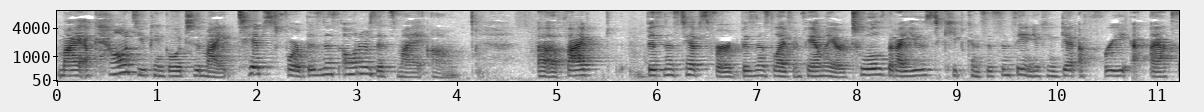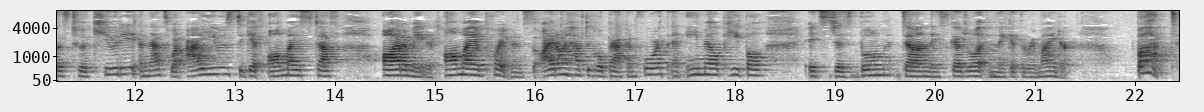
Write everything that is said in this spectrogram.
my account, you can go to my tips for business owners. It's my um, uh, five business tips for business, life, and family or tools that I use to keep consistency. And you can get a free access to Acuity. And that's what I use to get all my stuff automated, all my appointments. So I don't have to go back and forth and email people. It's just boom, done. They schedule it and they get the reminder. But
